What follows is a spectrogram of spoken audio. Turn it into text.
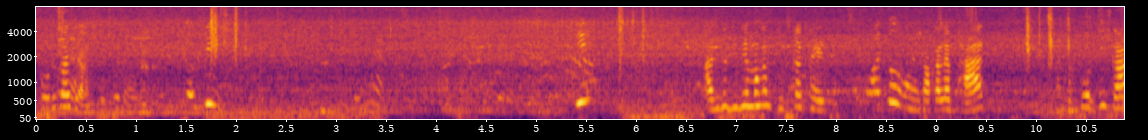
ছোট বাজা আজকে দিদি আমাকে ফুচকা খাইয়ে দিচ্ছে। সকালে ভাত ফুচকা।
